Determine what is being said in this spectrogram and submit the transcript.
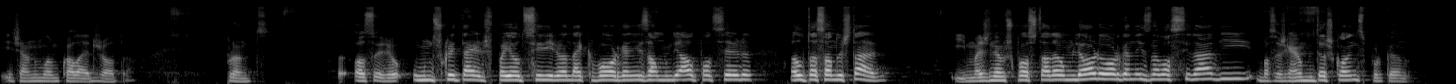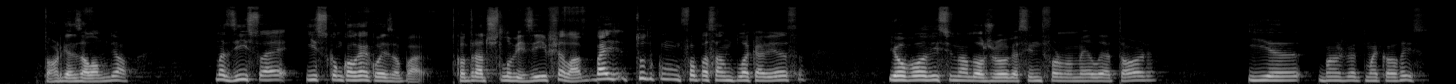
e já não me lembro qual é a J. Pronto. Ou seja, um dos critérios para eu decidir onde é que vou organizar o Mundial pode ser a lotação do estádio. E imaginemos que o vosso estado é o melhor, eu organizo na vossa cidade e vocês ganham muitas coins porque estão a organizar lá o Mundial. Mas isso é isso com qualquer coisa, pá. Contratos televisivos, sei lá, vai, tudo como for passando pela cabeça, eu vou adicionando ao jogo assim de forma meio aleatória e uh, vamos ver como é que corre isso.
